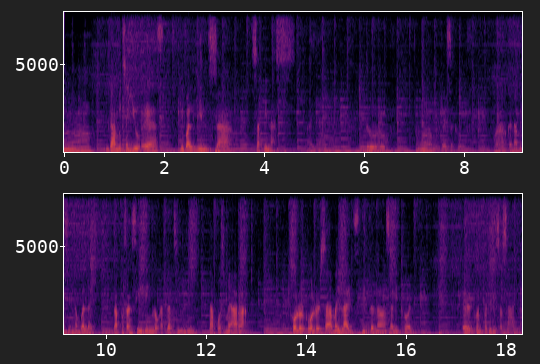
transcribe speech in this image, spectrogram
Mm, gamit sa US gibalhin sa sa Pinas. Ayan. Duro. Oh, kaysa ko. Wow, kanami silang balay. Tapos ang ceiling, look at that ceiling. Tapos may ara color-color sa may lights dito na sa likod. Aircon pa dito sa sala.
